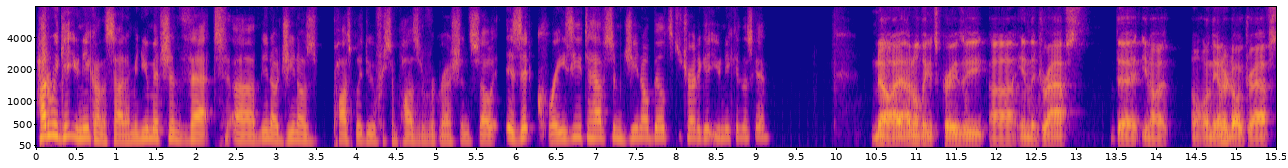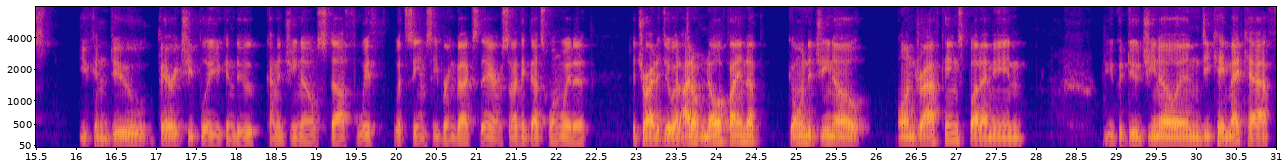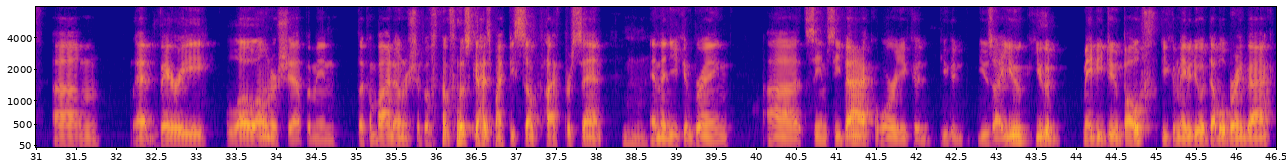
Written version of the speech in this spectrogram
how do we get unique on the side? I mean, you mentioned that uh, you know Geno's possibly due for some positive regression. So is it crazy to have some Geno builds to try to get unique in this game? No, I, I don't think it's crazy. Uh, in the drafts, that you know on the underdog drafts you can do very cheaply you can do kind of geno stuff with with cmc bringbacks there. So i think that's one way to to try to do it. I don't know if i end up going to geno on draftkings but i mean you could do geno and dk metcalf um, at very low ownership. I mean the combined ownership of, of those guys might be sub 5% mm hmm and then you can bring uh, CMC back, or you could you could use Aiyuk. You could maybe do both. You could maybe do a double bring back.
